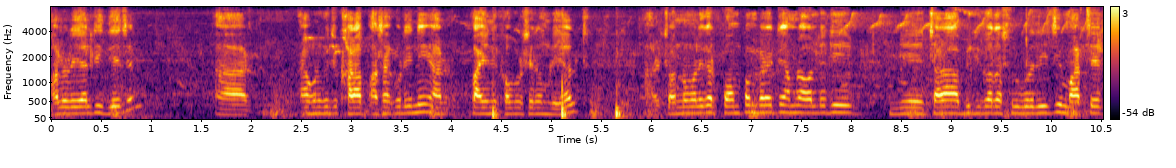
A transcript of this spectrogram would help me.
ভালো রেজাল্টই দিয়েছেন, আর এখন কিছু খারাপ আশা করিনি, আর পাইনি খবর সেরকম রেজাল্ট আর চন্দ্রমল্লিকার পম পম ভ্যারাইটি আমরা অলরেডি যে চারা বিক্রি করা শুরু করে দিয়েছি, মার্চের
